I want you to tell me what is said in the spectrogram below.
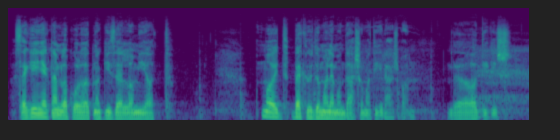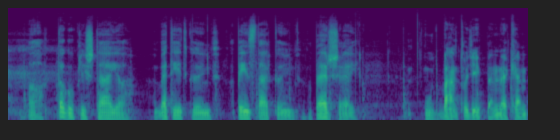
A szegények nem lakolhatnak Gizella miatt. Majd beküldöm a lemondásomat írásban. De addig is. A tagok listája, a betétkönyv, a pénztárkönyv, a persely. Úgy bánt, hogy éppen nekem.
